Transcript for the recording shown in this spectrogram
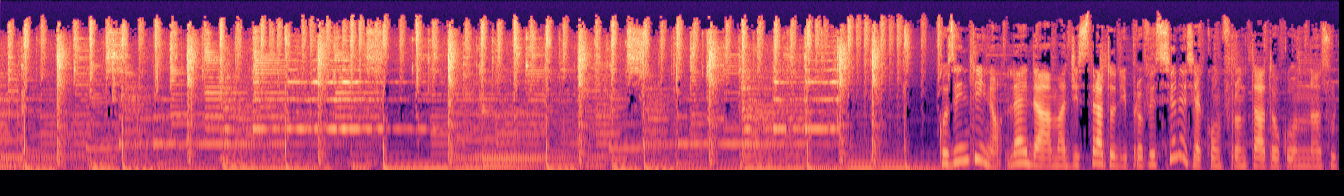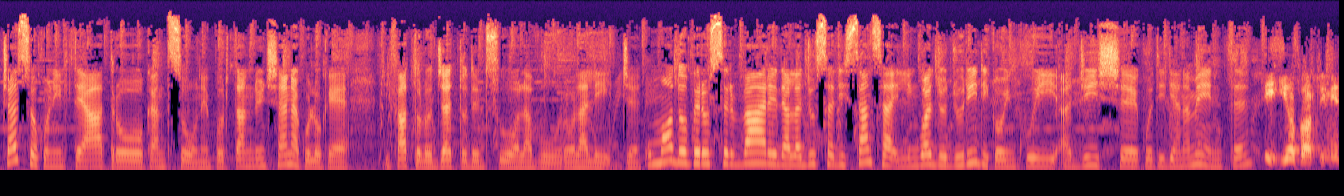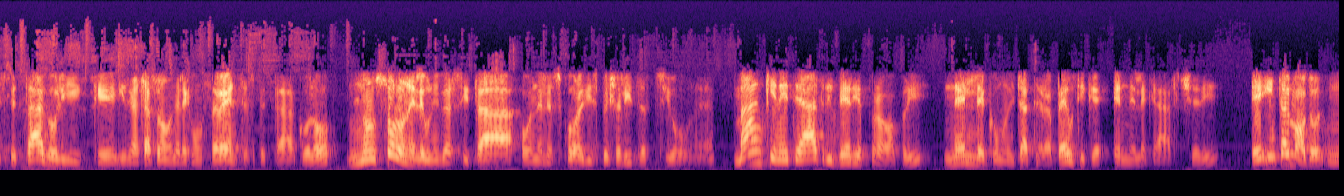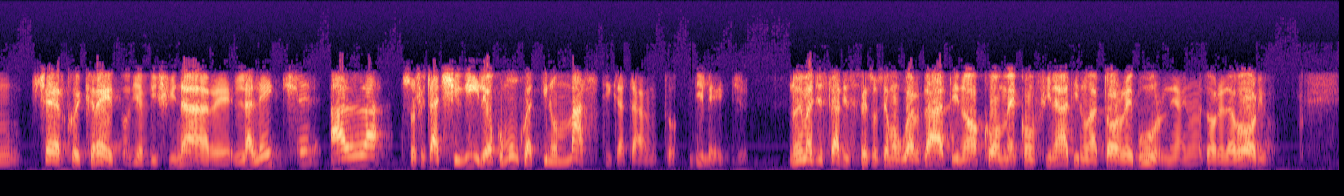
Cosentino, lei da magistrato di professione si è confrontato con successo con il teatro canzone, portando in scena quello che è di fatto l'oggetto del suo lavoro, la legge. Un modo per osservare dalla giusta distanza il linguaggio giuridico in cui agisce quotidianamente? Sì, io porto i miei spettacoli, che in realtà sono delle conferenze spettacolo, non solo nelle università o nelle scuole di specializzazione, ma anche nei teatri veri e propri, nelle comunità terapeutiche e nelle carceri e in tal modo mh, cerco e credo di avvicinare la legge alla società civile o comunque a chi non mastica tanto di legge. Noi magistrati spesso siamo guardati no, come confinati in una torre burnea, in una torre d'avorio.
